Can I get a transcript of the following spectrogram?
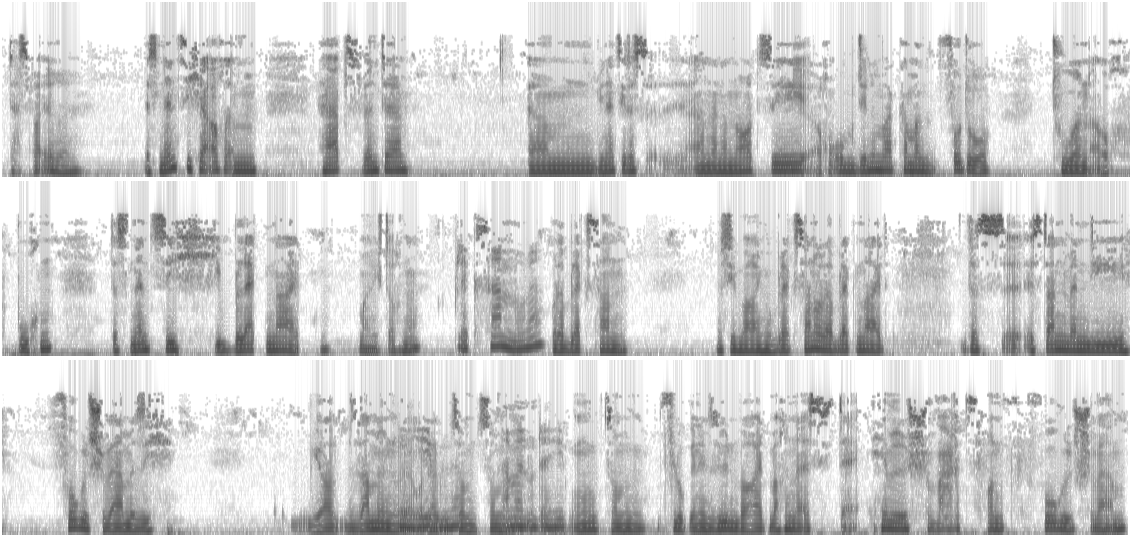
Das war irre. Es nennt sich ja auch im Herbst, Winter, ähm, wie nennt sich das, an einer Nordsee, auch oben Dänemark, kann man Fototouren auch buchen. Das nennt sich Black Night, meine ich doch, ne? Black Sun, oder? Oder Black Sun. Müsste ich mal reingucken, Black Sun oder Black Night. Das äh, ist dann, wenn die Vogelschwärme sich ja, sammeln oder, Erheben, oder ne? zum, zum, Sammeln. Mm, zum Flug in den Süden bereit machen. Da ist der Himmel schwarz von Vogelschwärmen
